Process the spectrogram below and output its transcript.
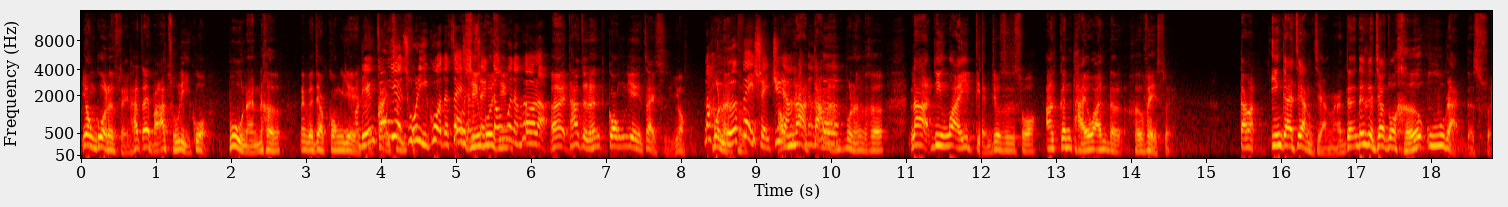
用过的水，他再把它处理过。不能喝，那个叫工业，连工业处理过的再生水都不能喝了。哎，它只能工业再使用，那核废水居然？那当然不能喝。那另外一点就是说啊，跟台湾的核废水，当然应该这样讲啊，但那个叫做核污染的水，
